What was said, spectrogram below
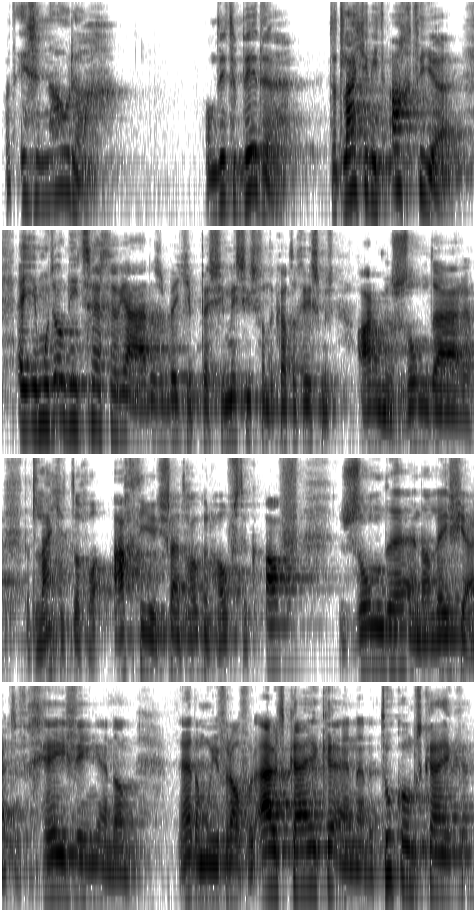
Wat is er nodig om dit te bidden? Dat laat je niet achter je. En je moet ook niet zeggen, ja, dat is een beetje pessimistisch van de catechismus, arme zondaren, dat laat je toch wel achter je. Je sluit er ook een hoofdstuk af, zonde, en dan leef je uit de vergeving, en dan, hè, dan moet je vooral vooruitkijken en naar de toekomst kijken.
